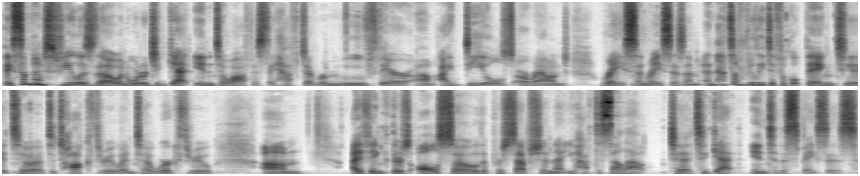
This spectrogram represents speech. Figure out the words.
they sometimes feel as though in order to get into office, they have to remove their um, ideals around race and racism. And that's a really difficult thing to, to, to talk through and to work through. Um, I think there's also the perception that you have to sell out to, to get into the spaces,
